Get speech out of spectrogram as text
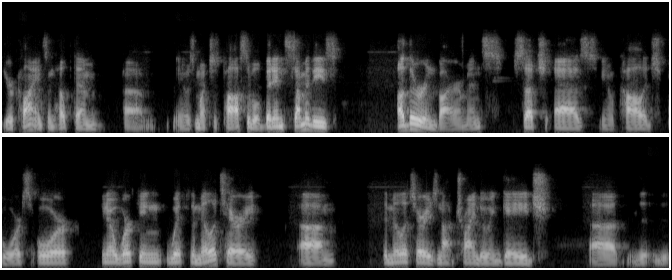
your clients and help them um, you know as much as possible. But in some of these other environments, such as you know college sports or you know working with the military, um, the military is not trying to engage uh, the,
